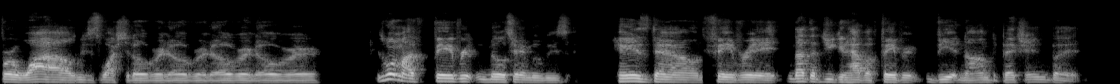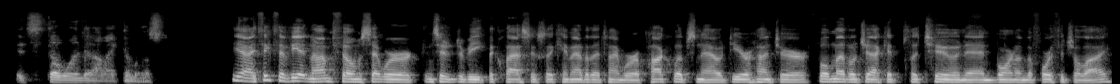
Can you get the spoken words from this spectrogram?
for a while, we just watched it over and over and over and over. It's one of my favorite military movies, hands down favorite. Not that you can have a favorite Vietnam depiction, but it's the one that I like the most. Yeah, I think the Vietnam films that were considered to be the classics that came out of that time were Apocalypse Now, Deer Hunter, Full Metal Jacket, Platoon, and Born on the Fourth of July.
